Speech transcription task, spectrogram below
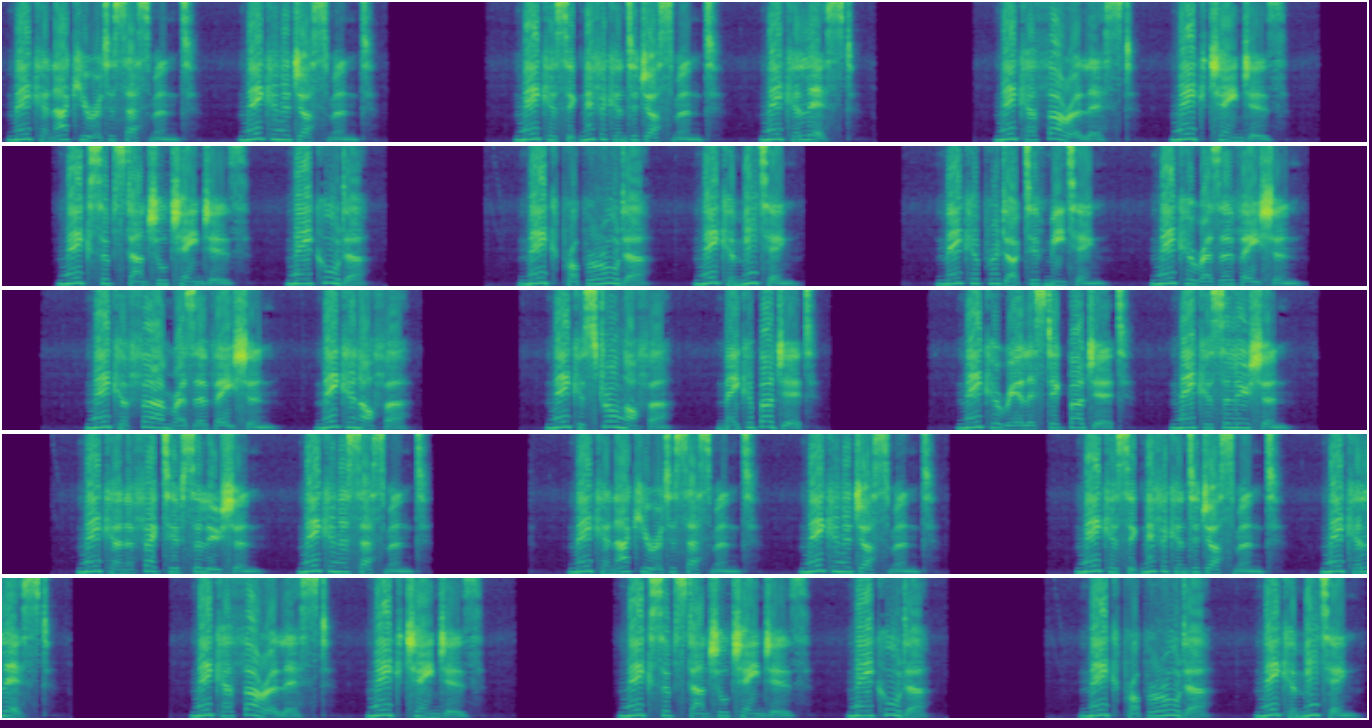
Make an accurate assessment. Make an adjustment. Make a significant adjustment. Make a list. Make a thorough list. Make changes. Make substantial changes. Make order. Make proper order. Make a meeting. Make a productive meeting. Make a reservation. Make a firm reservation. Make an offer. Make a strong offer. Make a budget. Make a realistic budget. Make a solution. Make an effective solution. Make an assessment. Make an accurate assessment. Make an adjustment. Make a significant adjustment. Make a list. Make a thorough list. Make changes. Make substantial changes. Make order. Make proper order. Make a meeting.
